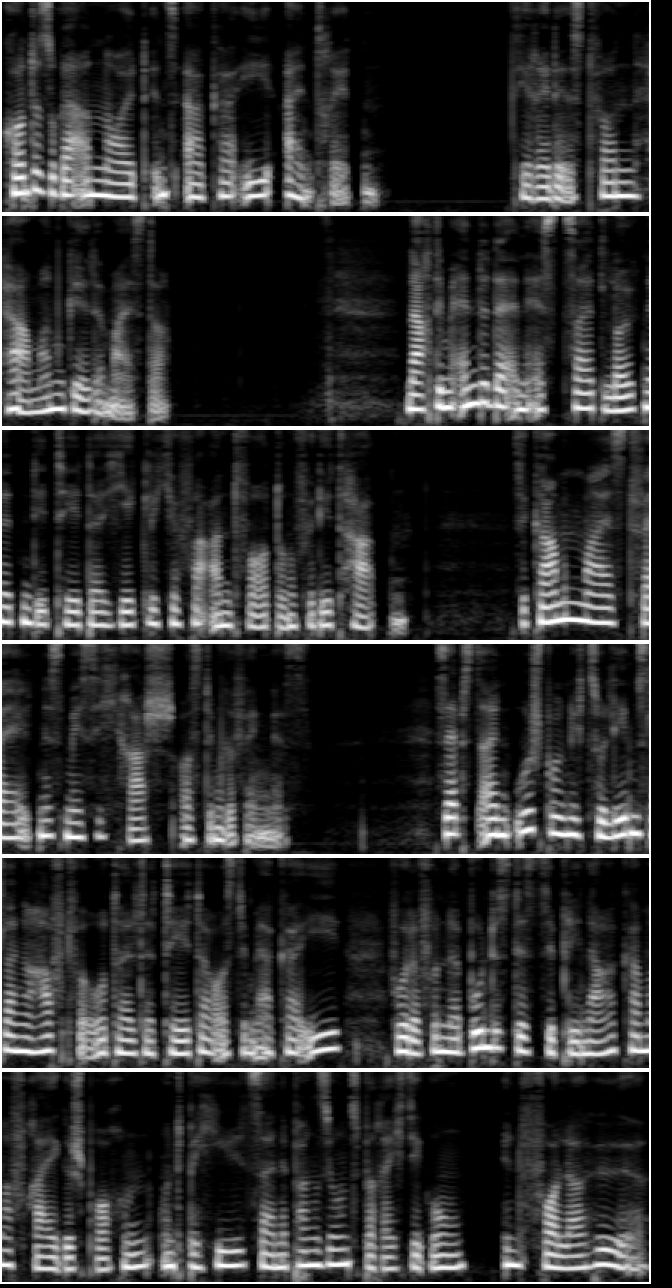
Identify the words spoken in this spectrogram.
konnte sogar erneut ins RKI eintreten. Die Rede ist von Hermann Gildemeister. Nach dem Ende der NS-Zeit leugneten die Täter jegliche Verantwortung für die Taten. Sie kamen meist verhältnismäßig rasch aus dem Gefängnis. Selbst ein ursprünglich zu lebenslanger Haft verurteilter Täter aus dem RKI wurde von der Bundesdisziplinarkammer freigesprochen und behielt seine Pensionsberechtigung in voller Höhe.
